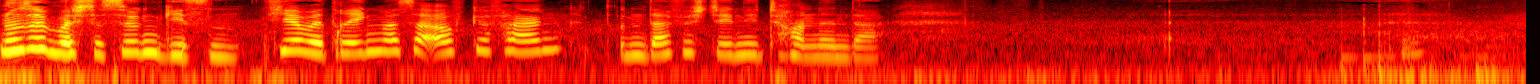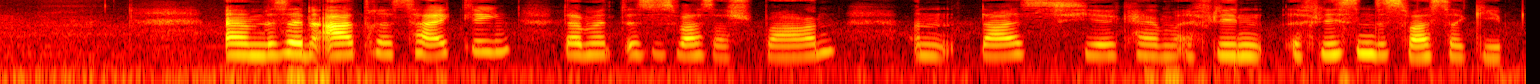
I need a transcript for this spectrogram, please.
Nun sind wir Station Gießen. Hier wird Regenwasser aufgefangen und dafür stehen die Tonnen da. Ähm, das ist eine Art Recycling, damit ist es Wasser sparen und da es hier kein fließendes Wasser gibt.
